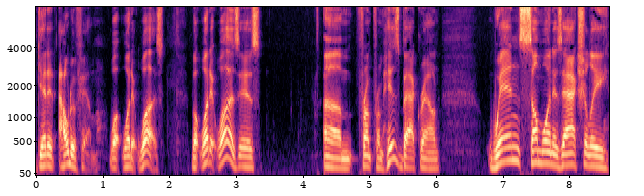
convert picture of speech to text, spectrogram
get it out of him what what it was. But what it was is um, from from his background, when someone is actually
